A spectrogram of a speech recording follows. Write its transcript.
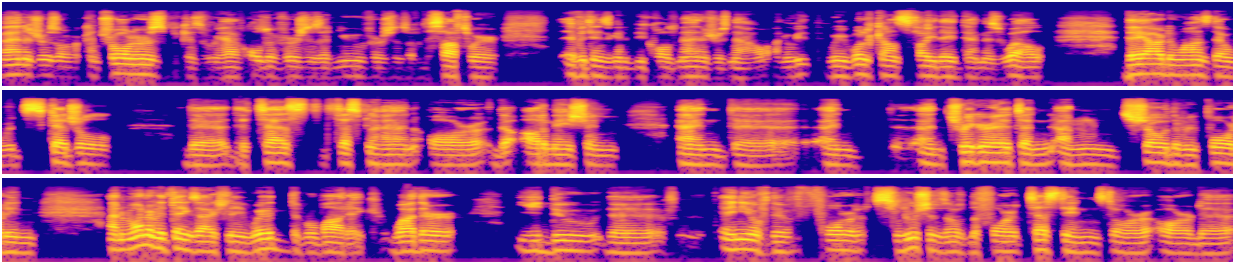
managers or controllers because we have older versions and new versions of the software. Everything's going to be called managers now and we, we will consolidate them as well. They are the ones that would schedule the the test the test plan or the automation and uh, and and trigger it and, and show the reporting. And one of the things actually with the robotic, whether you do the any of the four solutions of the four testings or or the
